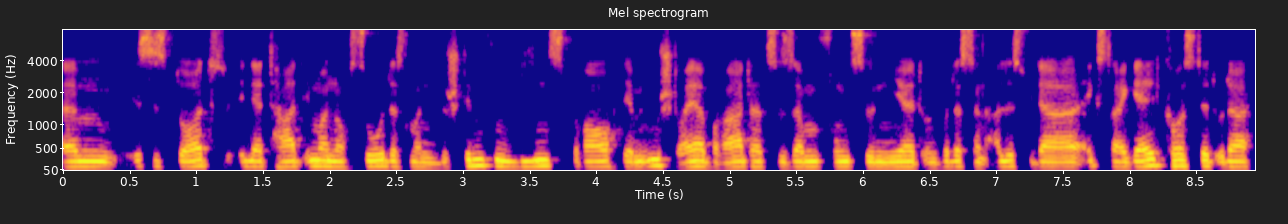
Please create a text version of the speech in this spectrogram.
ähm, ist es dort in der Tat immer noch so, dass man einen bestimmten Dienst braucht, der mit einem Steuerberater zusammen funktioniert und wo das dann alles wieder extra Geld kostet? Oder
